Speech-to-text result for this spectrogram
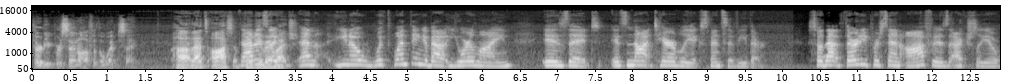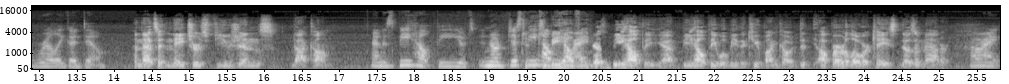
30% off of the website. Ah, that's awesome. That Thank you very a- much. And you know, with one thing about your line is that it's not terribly expensive either. So that 30% off is actually a really good deal. And that's at naturesfusions.com. And is be healthy. You no, just To- be to healthy, be healthy. right? Just be healthy. Yeah, be healthy will be the coupon code. D- Upper or lowercase doesn't matter. All right.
